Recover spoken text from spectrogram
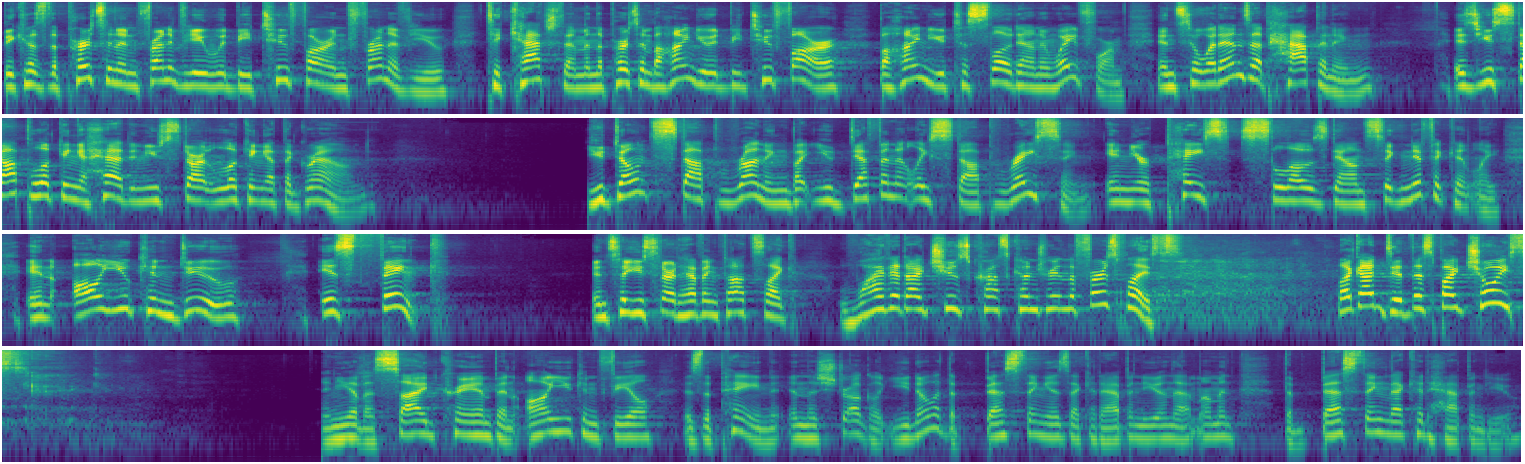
Because the person in front of you would be too far in front of you to catch them, and the person behind you would be too far behind you to slow down and wait for them. And so, what ends up happening is you stop looking ahead and you start looking at the ground. You don't stop running, but you definitely stop racing, and your pace slows down significantly. And all you can do is think. And so you start having thoughts like, why did I choose cross country in the first place? like I did this by choice. And you have a side cramp, and all you can feel is the pain and the struggle. You know what the best thing is that could happen to you in that moment? The best thing that could happen to you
